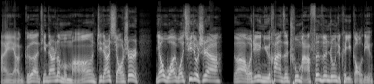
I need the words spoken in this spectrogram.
哎呀，哥，天天那么忙，这点小事你要我我去就是啊，对吧？我这个女汉子出马，分分钟就可以搞定。”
